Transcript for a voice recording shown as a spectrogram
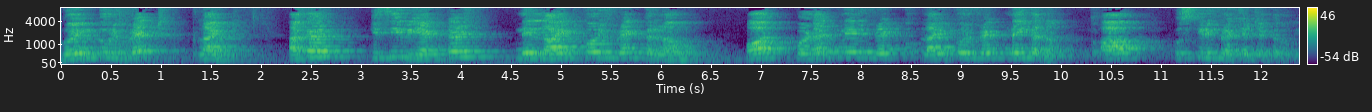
going to refract light अगर किसी रिएक्टेंट ने लाइट को रिफ्रैक्ट करना हो और प्रोडक्ट ने रिफ्रैक्ट को लाइट को रिफ्रैक्ट नहीं करना तो आप उसकी रिफ्रैक्शन चेक करोगे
